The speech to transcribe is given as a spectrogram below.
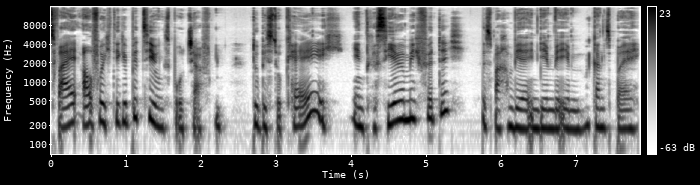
zwei aufrichtige Beziehungsbotschaften. Du bist okay, ich interessiere mich für dich. Das machen wir, indem wir eben ganz bei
